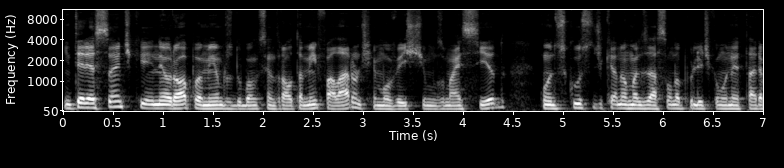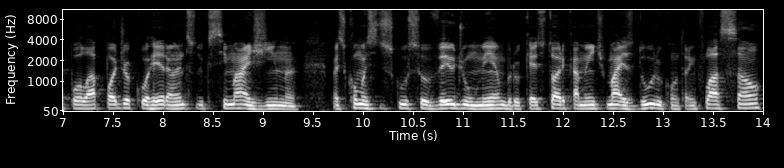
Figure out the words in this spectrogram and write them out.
Interessante que na Europa membros do Banco Central também falaram de remover estímulos mais cedo, com o discurso de que a normalização da política monetária por lá pode ocorrer antes do que se imagina. Mas como esse discurso veio de um membro que é historicamente mais duro contra a inflação,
